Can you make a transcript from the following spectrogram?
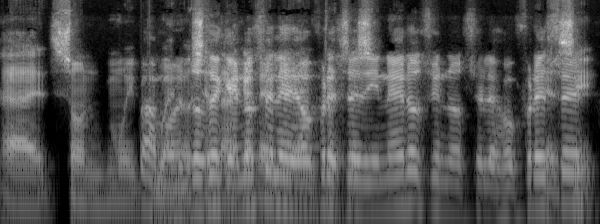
ah, son muy buenos. Entonces, que no se les ofrece dinero, sino se les ofrece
